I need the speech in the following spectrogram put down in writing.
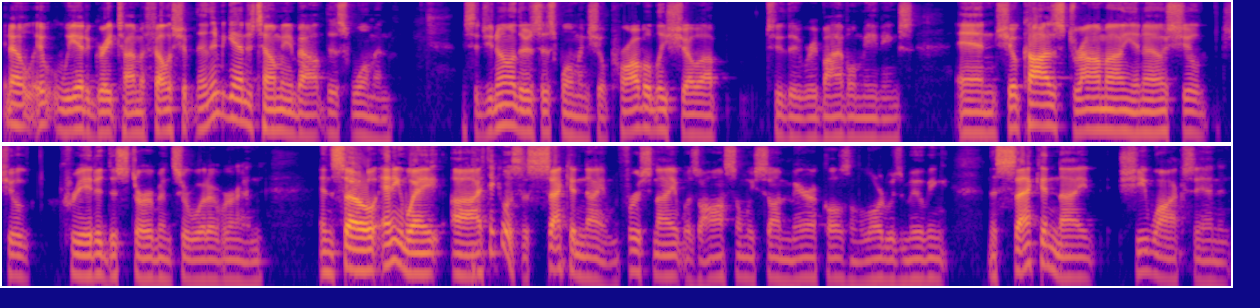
you know, it, we had a great time of fellowship. Then they began to tell me about this woman. They said, "You know, there's this woman. She'll probably show up to the revival meetings, and she'll cause drama. You know, she'll she'll create a disturbance or whatever." And and so anyway, uh, I think it was the second night. The first night was awesome. We saw miracles, and the Lord was moving. The second night, she walks in and,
